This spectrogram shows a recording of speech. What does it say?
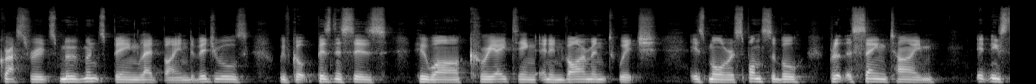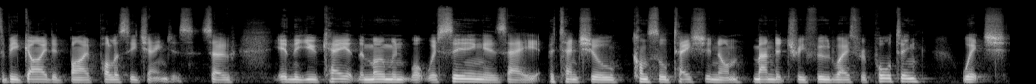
grassroots movements being led by individuals. We've got businesses who are creating an environment which is more responsible, but at the same time, it needs to be guided by policy changes. So, in the UK at the moment, what we're seeing is a potential consultation on mandatory food waste reporting, which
